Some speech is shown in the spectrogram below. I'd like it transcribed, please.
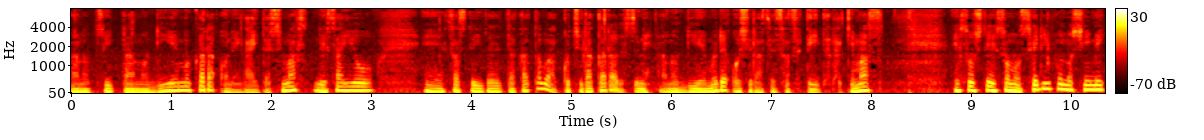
あの、ツイッターの DM からお願いいたします。で、採用、えー、させていただいた方は、こちらからですね、あの、DM でお知らせさせていただきます。えそして、そのセリフの締め、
